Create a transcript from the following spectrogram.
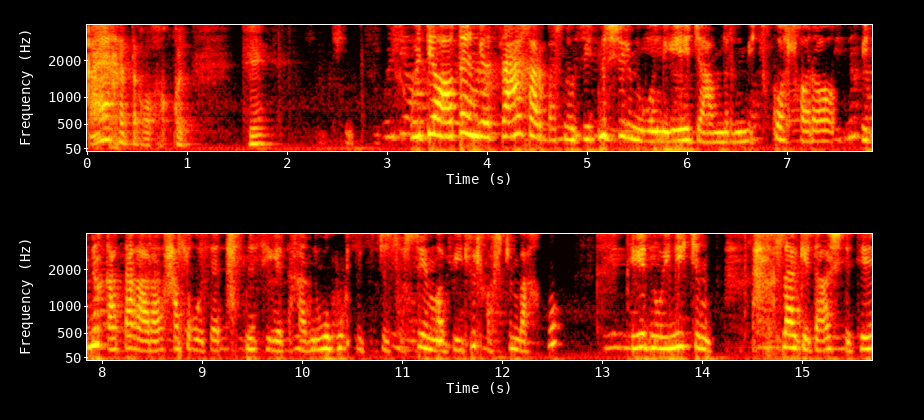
гайхаад байгаа байхгүй тий Үгүй одоо ингээд заахаар бас нөгөө бид нар шиг нөгөө нэг ээж аав нар нь мэдхгүй болохоор бид нар гадаагаараа халга үзээ таснаас хийгээд ахаар нөгөө хүүхдүүд чинь сурсан юм а биелүүлэх орчин байхгүй. Тэгээд нөгөө энийг чинь дархлаа гэдэг байгаа шүү дээ тий.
